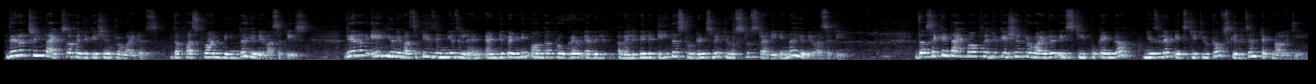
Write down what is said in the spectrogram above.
There are three types of education providers. The first one being the universities. There are eight universities in New Zealand and depending on the program avail availability, the students may choose to study in a university. The second type of education provider is Te Pukenga, New Zealand Institute of Skills and Technology.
